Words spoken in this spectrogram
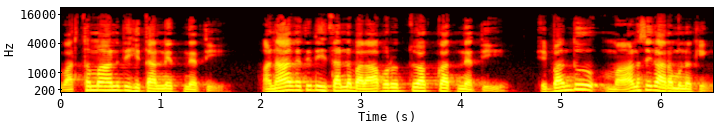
වර්තමානයේදී හිතන්නෙත් නැති, අනාගතයේදී හිතන්න බලාපොරොත්තුවක්වත් නැති, ඒබඳු මානසික අරමුණකින්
